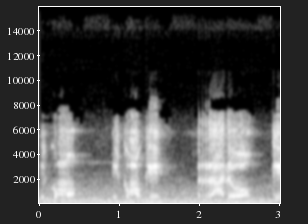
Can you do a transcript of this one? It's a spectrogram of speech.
es como, es como que raro que,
